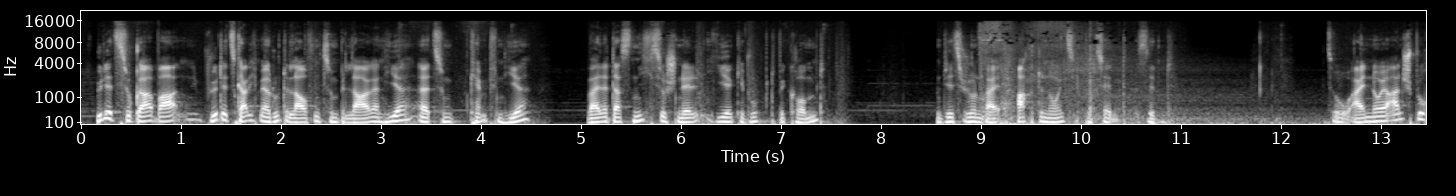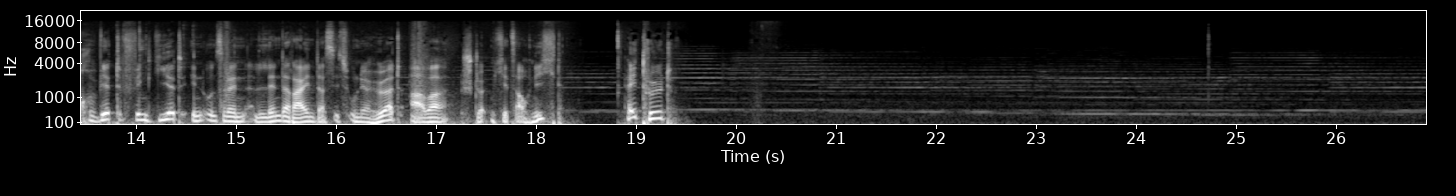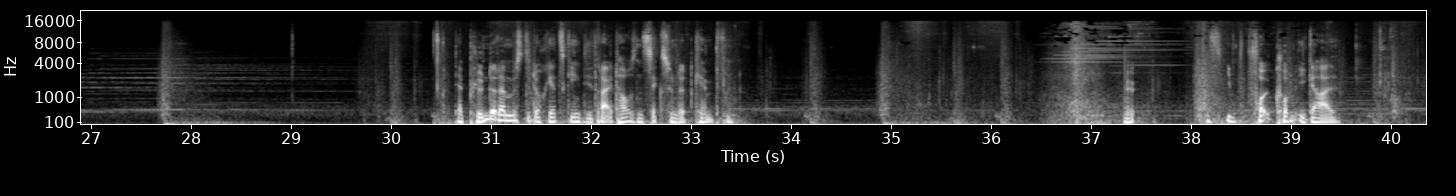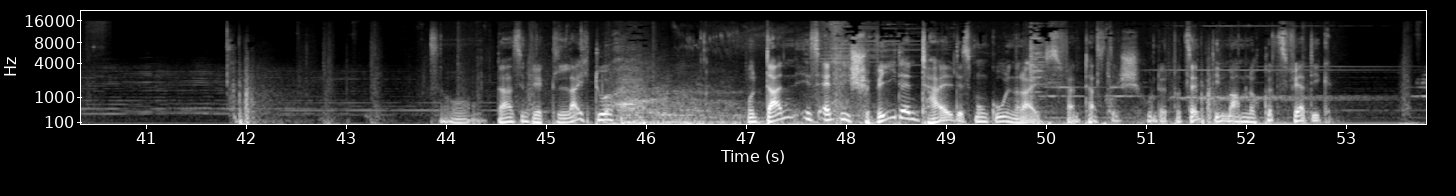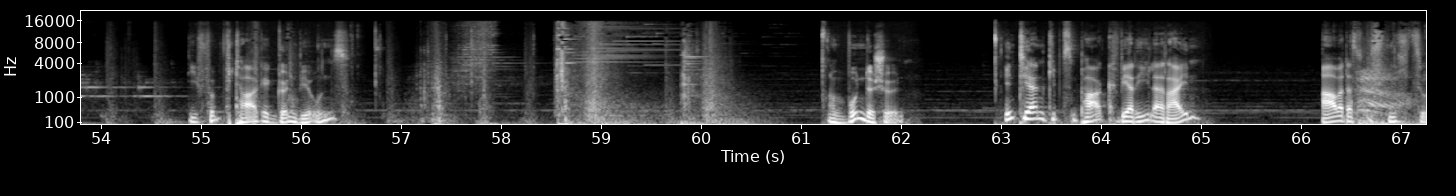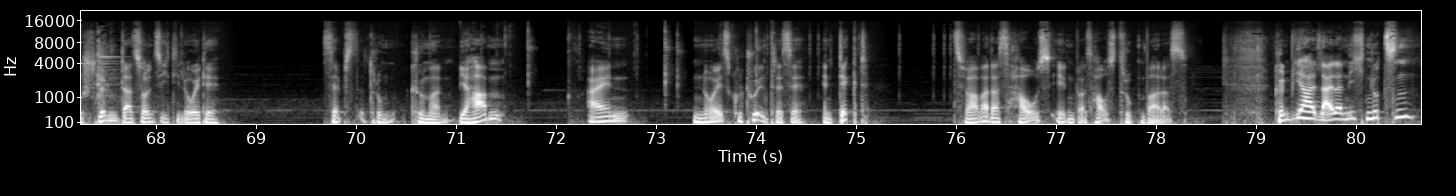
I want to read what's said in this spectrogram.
Ich würde jetzt sogar warten, würde jetzt gar nicht mehr Route laufen zum Belagern hier, äh, zum Kämpfen hier, weil er das nicht so schnell hier gewuppt bekommt. Und jetzt schon bei 98% sind. So, ein neuer Anspruch wird fingiert in unseren Ländereien. Das ist unerhört, aber stört mich jetzt auch nicht. Hey Tröd. Der Plünderer müsste doch jetzt gegen die 3600 kämpfen. Egal. So, da sind wir gleich durch. Und dann ist endlich Schweden Teil des Mongolenreichs. Fantastisch. 100%. Den machen wir noch kurz fertig. Die fünf Tage gönnen wir uns. Wunderschön. Intern gibt es ein paar Querelereien. Aber das ist nicht so schlimm, da sollen sich die Leute selbst drum kümmern. Wir haben ein neues Kulturinteresse entdeckt. Zwar war das Haus irgendwas, Haustruppen war das. Können wir halt leider nicht nutzen,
